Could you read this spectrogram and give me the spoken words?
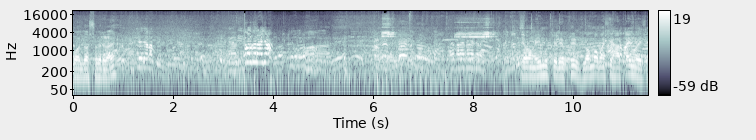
বল দর্শকের গায়ে। কে এবং এই মুহূর্তে রেফরির লম্বা বাঁশি হাফ টাইম হয়েছে।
